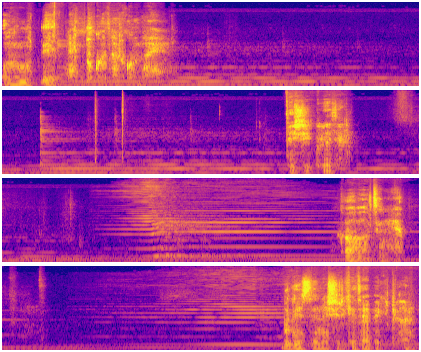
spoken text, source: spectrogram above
Onu mutlu etmek bu kadar kolay. Teşekkür ederim. Kahvaltını yap. Bugün seni şirkete bekliyorum.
